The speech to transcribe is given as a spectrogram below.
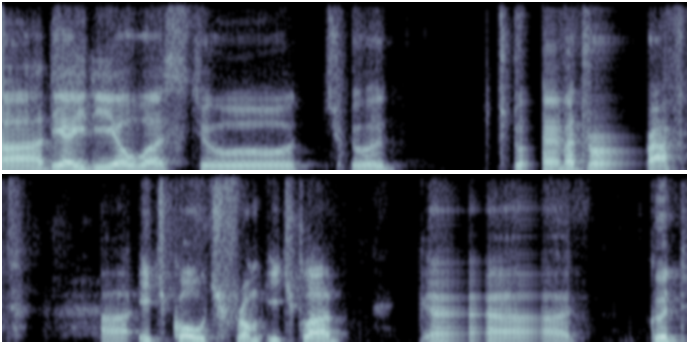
Uh, the idea was to to to have a draft. Uh, each coach from each club uh, could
